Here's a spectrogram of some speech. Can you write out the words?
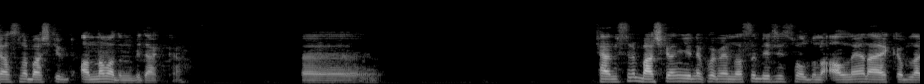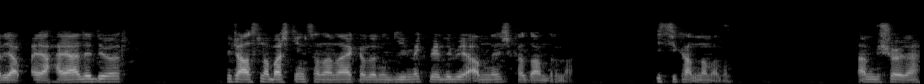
Aslında başka bir... Anlamadım bir dakika. Ee, kendisini başkanın yerine koymaya nasıl bir his olduğunu anlayan ayakkabılar yapmaya hayal ediyor. Çünkü aslında başka insanların ayakkabılarını giymek belli bir anlayış kazandırmaz. Bisik anlamadım. Ben bir şöyle.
